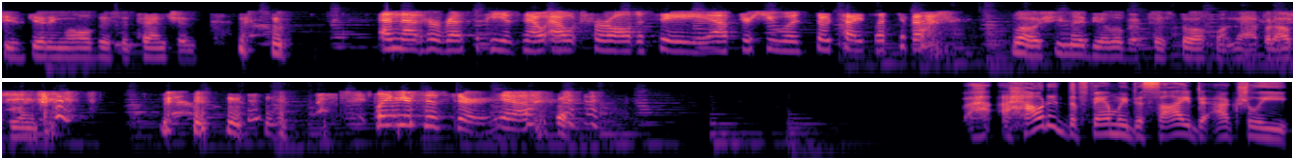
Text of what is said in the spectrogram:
she's getting all this attention. And that her recipe is now out for all to see after she was so tight-lipped about it. well, she may be a little bit pissed off on that, but I'll blame. her. Blame your sister. Yeah. How did the family decide to actually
